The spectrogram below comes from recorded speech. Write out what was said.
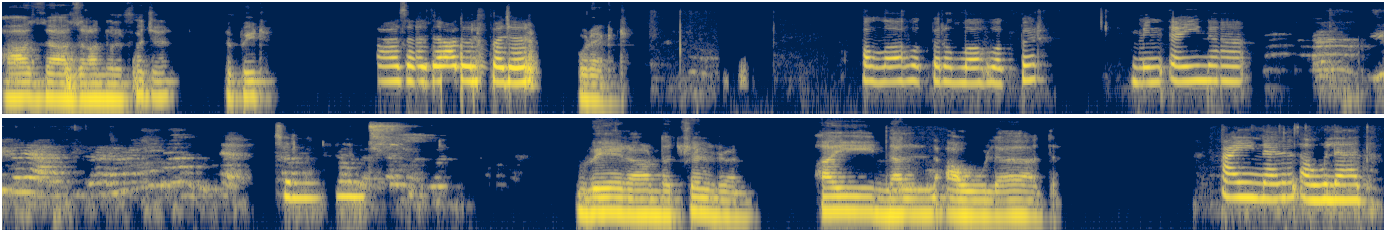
Aza Azanul Fajr. Repeat. Aza Azanul Fajr. Correct. الله أكبر الله أكبر. من أين children? Where are the children? أين الأولاد؟ أين الأولاد؟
